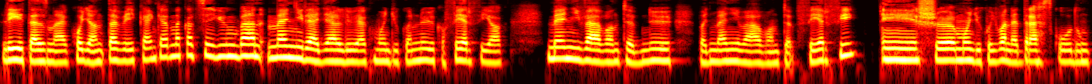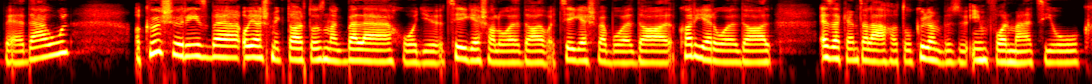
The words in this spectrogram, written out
léteznek, hogyan tevékenykednek a cégünkben, mennyire egyenlőek mondjuk a nők, a férfiak, mennyivel van több nő, vagy mennyivel van több férfi, és mondjuk, hogy van egy dresszkódunk például, a külső részbe olyasmik tartoznak bele, hogy céges aloldal, vagy céges weboldal, karrieroldal, Ezeken található különböző információk,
